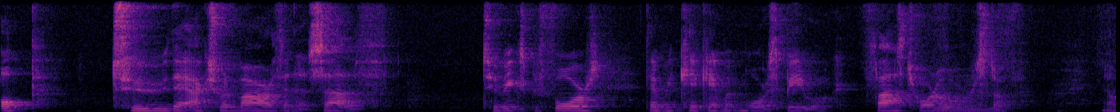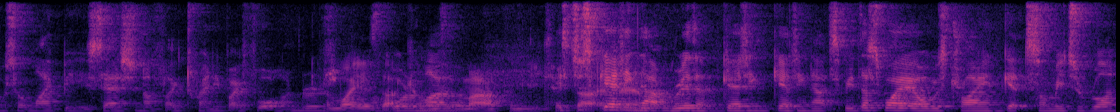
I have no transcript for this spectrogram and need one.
up to the actual marathon itself, two weeks before then we kick in with more speed work, fast turnover Mm. stuff. You know, so it might be a session of like twenty by four hundred. And why is that coming to mile. the marathon? You kick It's just getting that rhythm, getting getting that speed. That's why I always try and get somebody to run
